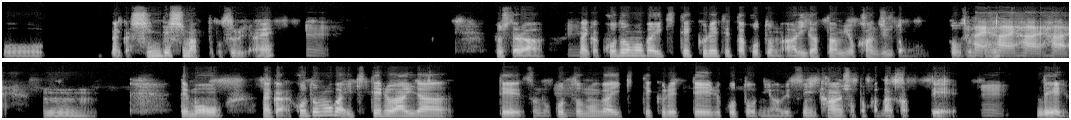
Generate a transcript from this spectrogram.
こう、なんか死んでしまったとするじゃない？うんそしたら、うんなんか子供が生きてくれてたことのありがたみを感じると思う。そうするとね。はいはいはいはいうん。でも、なんか子供が生きてる間って、その子供が生きてくれていることには別に感謝とかなかって、うんで、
